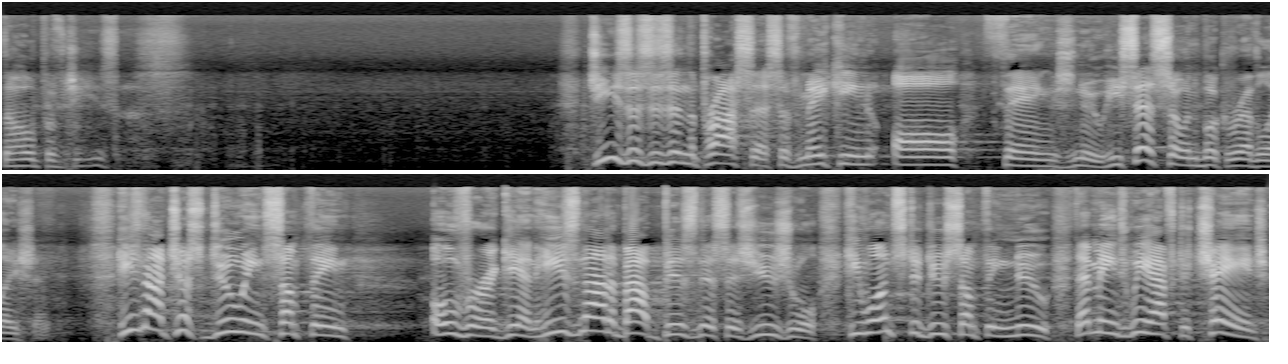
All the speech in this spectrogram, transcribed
the hope of Jesus. Jesus is in the process of making all things new. He says so in the book of Revelation. He's not just doing something over again. He's not about business as usual. He wants to do something new. That means we have to change,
